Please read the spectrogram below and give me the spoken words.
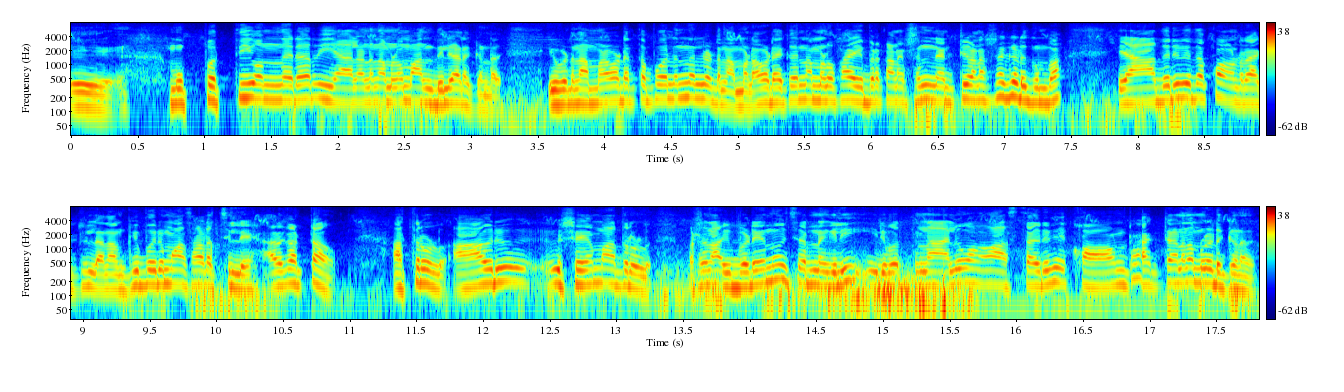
ഈ മുപ്പത്തി ഒന്നര റിയാലാണ് നമ്മൾ മന്തിലി അടക്കേണ്ടത്. ഇവിടെ നമ്മുടെ അവിടുത്തെ പോലെ ഒന്നും കേട്ടോ നമ്മുടെ അവിടെയൊക്കെ നമ്മൾ ഫൈബർ കണക്ഷൻ നെറ്റ് കണക്ഷൻ ഒക്കെ എടുക്കുമ്പോൾ യാതൊരുവിധ കോൺട്രാക്റ്റും ഇല്ല. നമുക്കിപ്പോൾ ഒരു മാസം അടച്ചില്ലേ? അത് കട്ടാവും അത്രേ ഉള്ളൂ. ആ ഒരു വിഷയം മാത്രമേ ഉള്ളൂ. പക്ഷേ ഇവിടെയെന്ന് വെച്ചിട്ടുണ്ടെങ്കിൽ ഇരുപത്തിനാല് മാസത്തെ ഒരു കോൺട്രാക്റ്റാണ് നമ്മൾ എടുക്കുന്നത്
